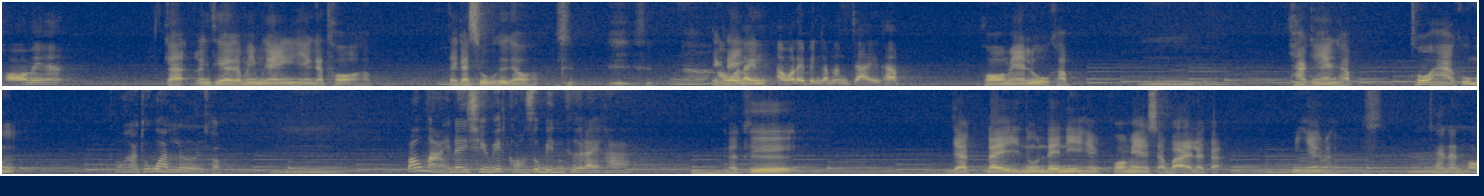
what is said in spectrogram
ท้อไหมฮะก็ลังเทื่อก็ไม่เมื่อยเฮียงกระท้อครับ แต่ก็สู้คือเขาครับ เนาะอยากเอาได้อะไรเงินเอาอะไรเป็นกำลังใจครับ พ่อแม่ลูกครับอืม หักแห้งครับ โทรหาครูมือโทรหาทุกวันเลย ครับอืมเป้าหมายในชีวิตของสุบินคืออะไรคะก็คือ อยากได้นู่นได้นี่ให้พ่อแม่สบายแล้วก็มีแห้งนะครับแค่นั้นพอ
